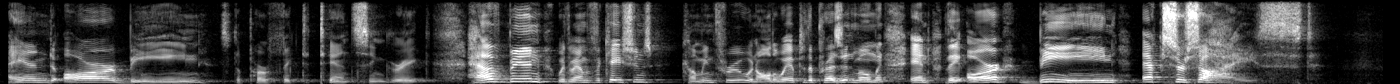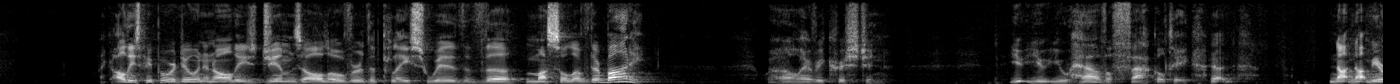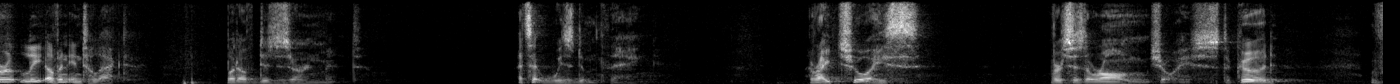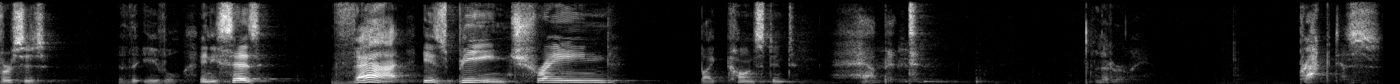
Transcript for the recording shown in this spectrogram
and are being, it's the perfect tense in Greek, have been with ramifications coming through and all the way up to the present moment, and they are being exercised all these people were doing in all these gyms all over the place with the muscle of their body. Well, every Christian, you, you, you have a faculty, uh, not, not merely of an intellect, but of discernment. That's that wisdom thing. The right choice versus the wrong choice, the good versus the evil. And he says, that is being trained by constant habit. Literally. Practice.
